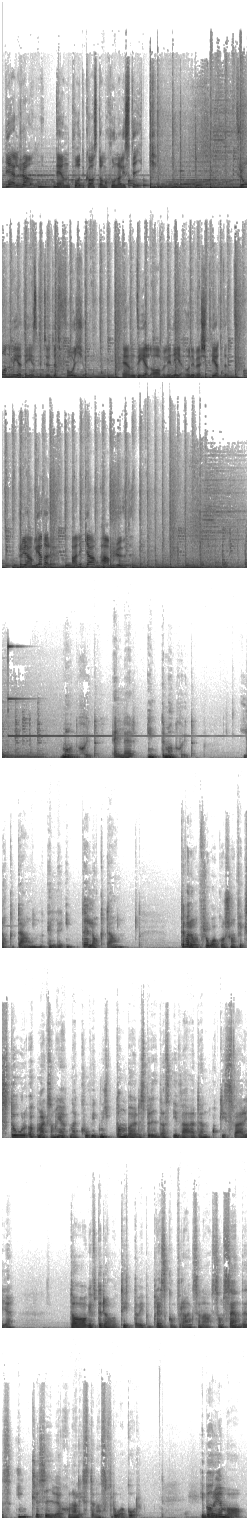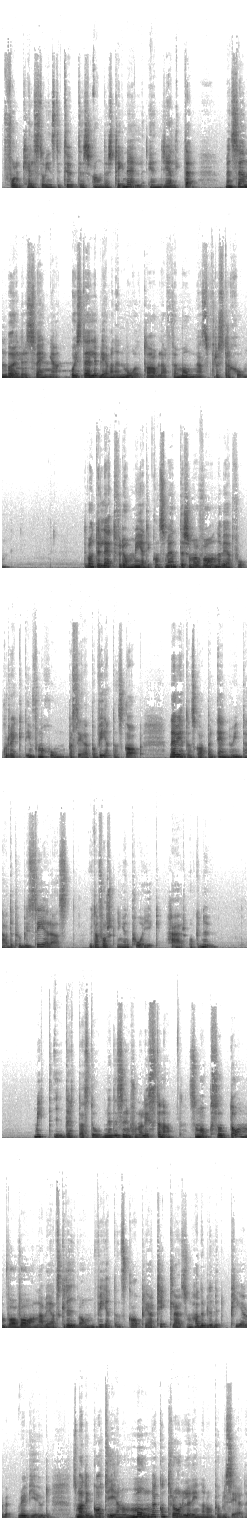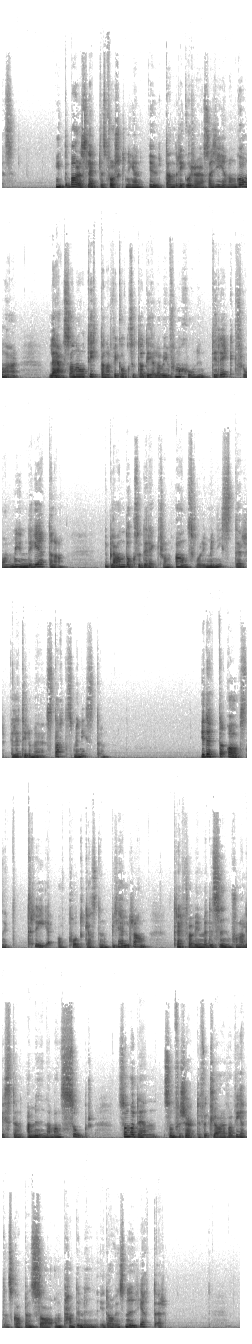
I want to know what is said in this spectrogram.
är Bjällran, en podcast om journalistik. Från medieinstitutet Fojo, en del av Linnéuniversitetet. Programledare Annika Hamrud. Munskydd eller inte munskydd. Lockdown eller inte lockdown. Det var de frågor som fick stor uppmärksamhet när covid-19 började spridas i världen och i Sverige. Dag efter dag tittar vi på presskonferenserna som sändes inklusive journalisternas frågor. I början var Folkhälsoinstitutets Anders Tegnell en hjälte men sen började det svänga och istället blev han en måltavla för mångas frustration. Det var inte lätt för de mediekonsumenter som var vana vid att få korrekt information baserad på vetenskap när vetenskapen ännu inte hade publicerats utan forskningen pågick här och nu. Mitt i detta stod medicinjournalisterna som också de var vana vid att skriva om vetenskapliga artiklar som hade blivit peer-reviewed som hade gått igenom många kontroller innan de publicerades. Inte bara släpptes forskningen utan rigorösa genomgångar. Läsarna och tittarna fick också ta del av informationen direkt från myndigheterna. Ibland också direkt från ansvarig minister eller till och med statsministern. I detta avsnitt 3 av podcasten Bjällran träffar vi medicinjournalisten Amina Mansour som var den som försökte förklara vad vetenskapen sa om pandemin i Dagens Nyheter.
